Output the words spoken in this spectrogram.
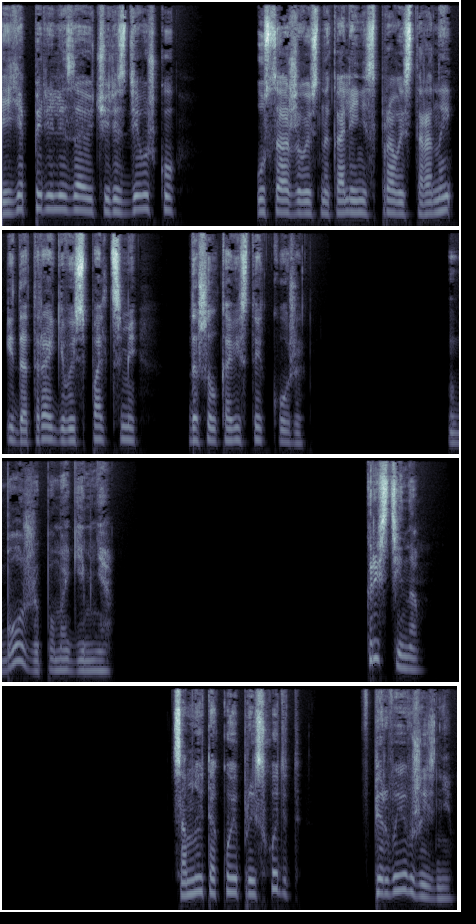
и я перелезаю через девушку, усаживаюсь на колени с правой стороны и дотрагиваюсь пальцами до шелковистой кожи. Боже, помоги мне. Кристина. Со мной такое происходит впервые в жизни.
